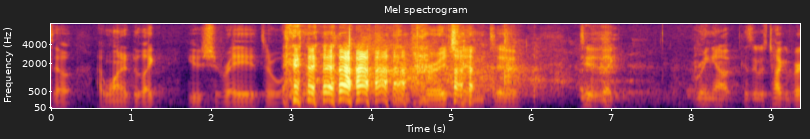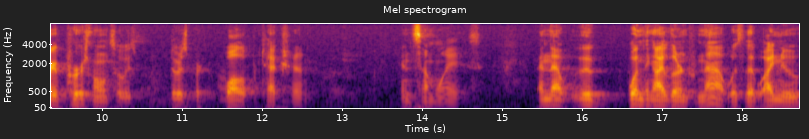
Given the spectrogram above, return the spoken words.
so I wanted to like use charades or whatever, to encourage him to to like bring out because it was talking very personal, and so it was, there was a wall of protection in some ways. And that the one thing I learned from that was that I knew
